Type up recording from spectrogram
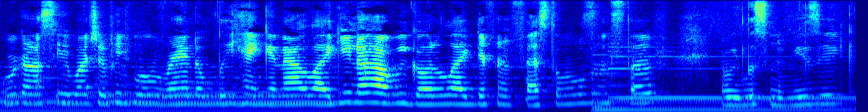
we're gonna see a bunch of people randomly hanging out. Like, you know how we go to like different festivals and stuff and we listen to music?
